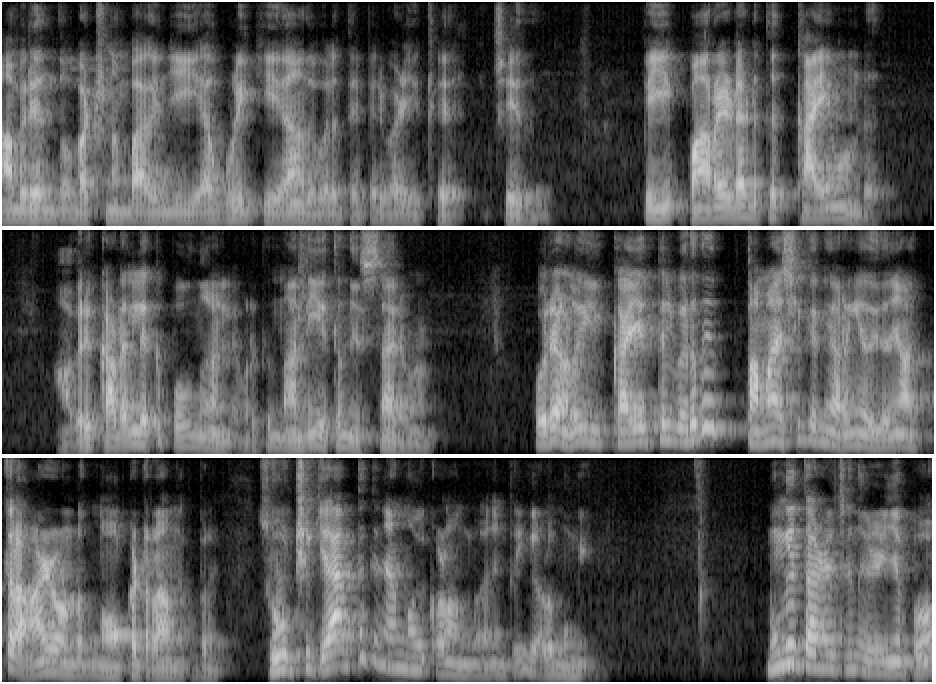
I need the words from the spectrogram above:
അവരെന്തോ ഭക്ഷണം പാകം ചെയ്യുക കുളിക്കുക അതുപോലത്തെ പരിപാടിയൊക്കെ ചെയ്ത്. ഇപ്പോൾ ഈ പാറയുടെ അടുത്ത് കയമുണ്ട്. അവർ കടലിലൊക്കെ പോകുന്ന കാണില്ല. അവർക്ക് നദിയൊക്കെ നിസ്സാരമാണ്. ഒരാൾ ഈ കയത്തിൽ വെറുതെ തമാശയ്ക്കങ്ങ് ഇറങ്ങിയത്. ഞാൻ അത്ര ആഴമുണ്ടെന്ന് നോക്കട്ടെടാ എന്നൊക്കെ പറഞ്ഞു സൂക്ഷിക്കുക അതൊക്കെ ഞാൻ നോക്കിക്കോളാം എന്ന് പറഞ്ഞിട്ട് ഇയാൾ മുങ്ങി. മുങ്ങി താഴെ ചെന്ന് കഴിഞ്ഞപ്പോൾ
